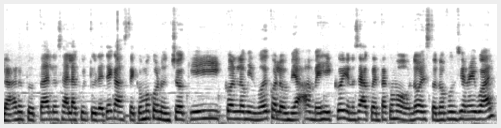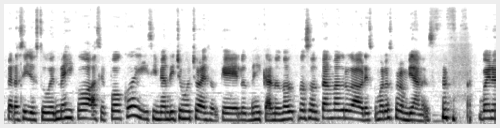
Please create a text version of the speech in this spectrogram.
Claro, total, o sea, la cultura llegaste como con un choque y con lo mismo de Colombia a México y uno se da cuenta como, no, esto no funciona igual, pero sí, yo estuve en México hace poco y sí me han dicho mucho eso, que los mexicanos no, no son tan madrugadores como los colombianos. bueno,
